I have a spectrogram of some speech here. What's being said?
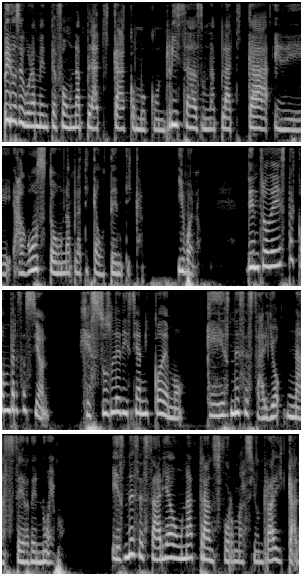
pero seguramente fue una plática como con risas, una plática eh, a gusto, una plática auténtica. Y bueno, dentro de esta conversación, Jesús le dice a Nicodemo que es necesario nacer de nuevo es necesaria una transformación radical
